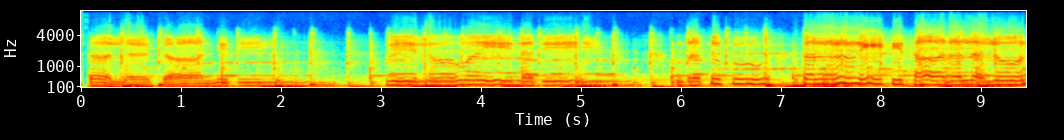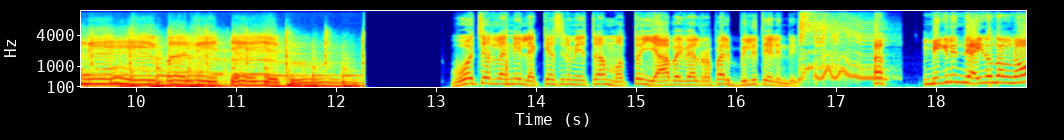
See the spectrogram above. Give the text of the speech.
కలకానిది విలువైనది బ్రతుకు కన్నీటి ధారలలోనే బలి చేయకు. ఓచర్లన్నీ లెక్కేసిన మీద మొత్తం యాభై వేల రూపాయల బిల్లు తేలింది. మిగిలింది ఐదు వందల నో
